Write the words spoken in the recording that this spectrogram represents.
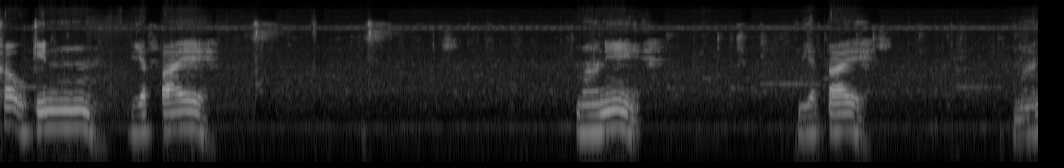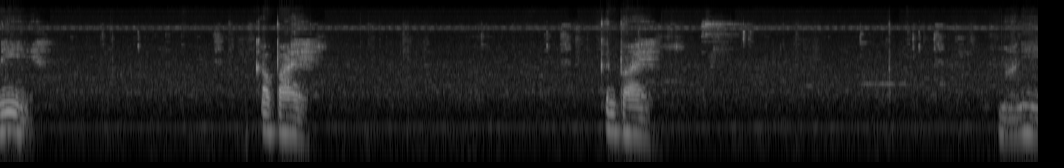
เข้ากินเบียดไป มานี่ เบียดไป มานี่ เข้าไป ขึ้นไป มานี่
